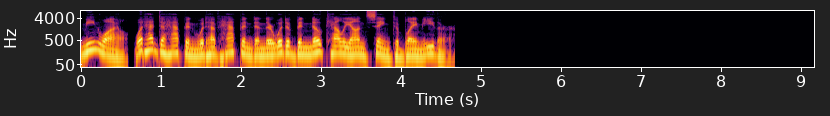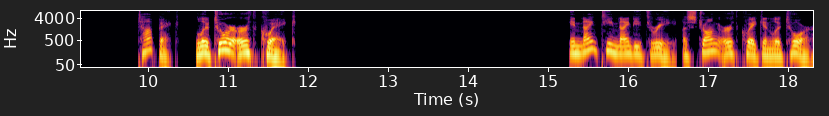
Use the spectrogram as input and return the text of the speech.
Meanwhile, what had to happen would have happened and there would have been no Kalyan Singh to blame either. Latur earthquake In 1993, a strong earthquake in Latur,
